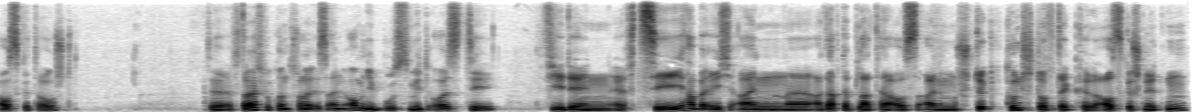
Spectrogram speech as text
ausgetauscht. Der F3-Flugcontroller ist ein Omnibus mit OSD. Für den FC habe ich eine Adapterplatte aus einem Stück Kunststoffdeckel ausgeschnitten.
